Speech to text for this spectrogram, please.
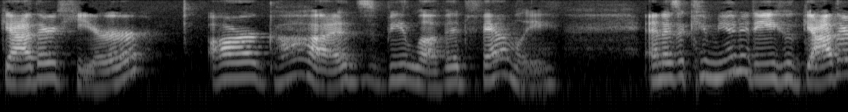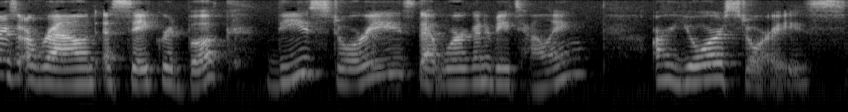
gathered here are god's beloved family. And as a community who gathers around a sacred book these stories that we're going to be telling are your stories.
